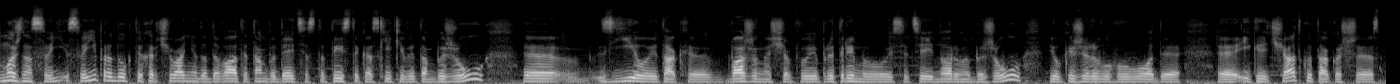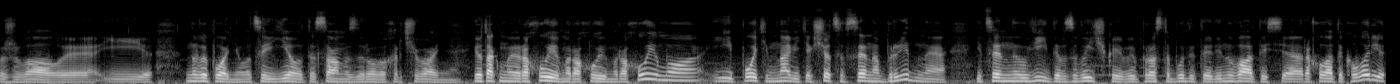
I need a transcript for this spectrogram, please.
Можна свої, свої продукти харчування додавати, там ведеться статистика, скільки ви там БЖУ е, з'їли. Так, е, бажано, щоб ви притримувалися цієї норми БЖУ, білки, жири, вуглеводи е, і клітчатку також е, споживали. І ну ви поняли, це і є те саме здорове харчування. І отак ми рахуємо, рахуємо, рахуємо. І потім, навіть якщо це все набридне і це не увійде в звичку, і ви просто будете лінуватися, рахувати калорії,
